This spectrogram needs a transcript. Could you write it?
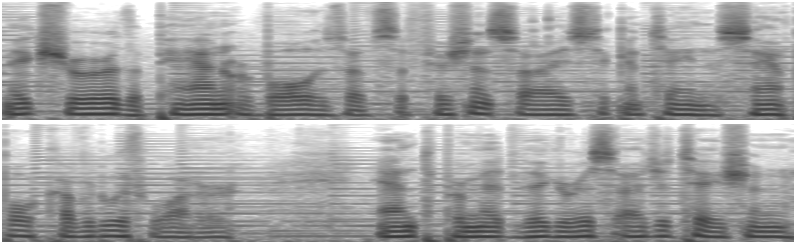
Make sure the pan or bowl is of sufficient size to contain the sample covered with water and to permit vigorous agitation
